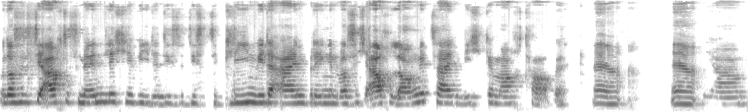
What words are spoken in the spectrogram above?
Und das ist ja auch das Männliche wieder, diese Disziplin wieder einbringen, was ich auch lange Zeit nicht gemacht habe. Ja, ja. ja.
